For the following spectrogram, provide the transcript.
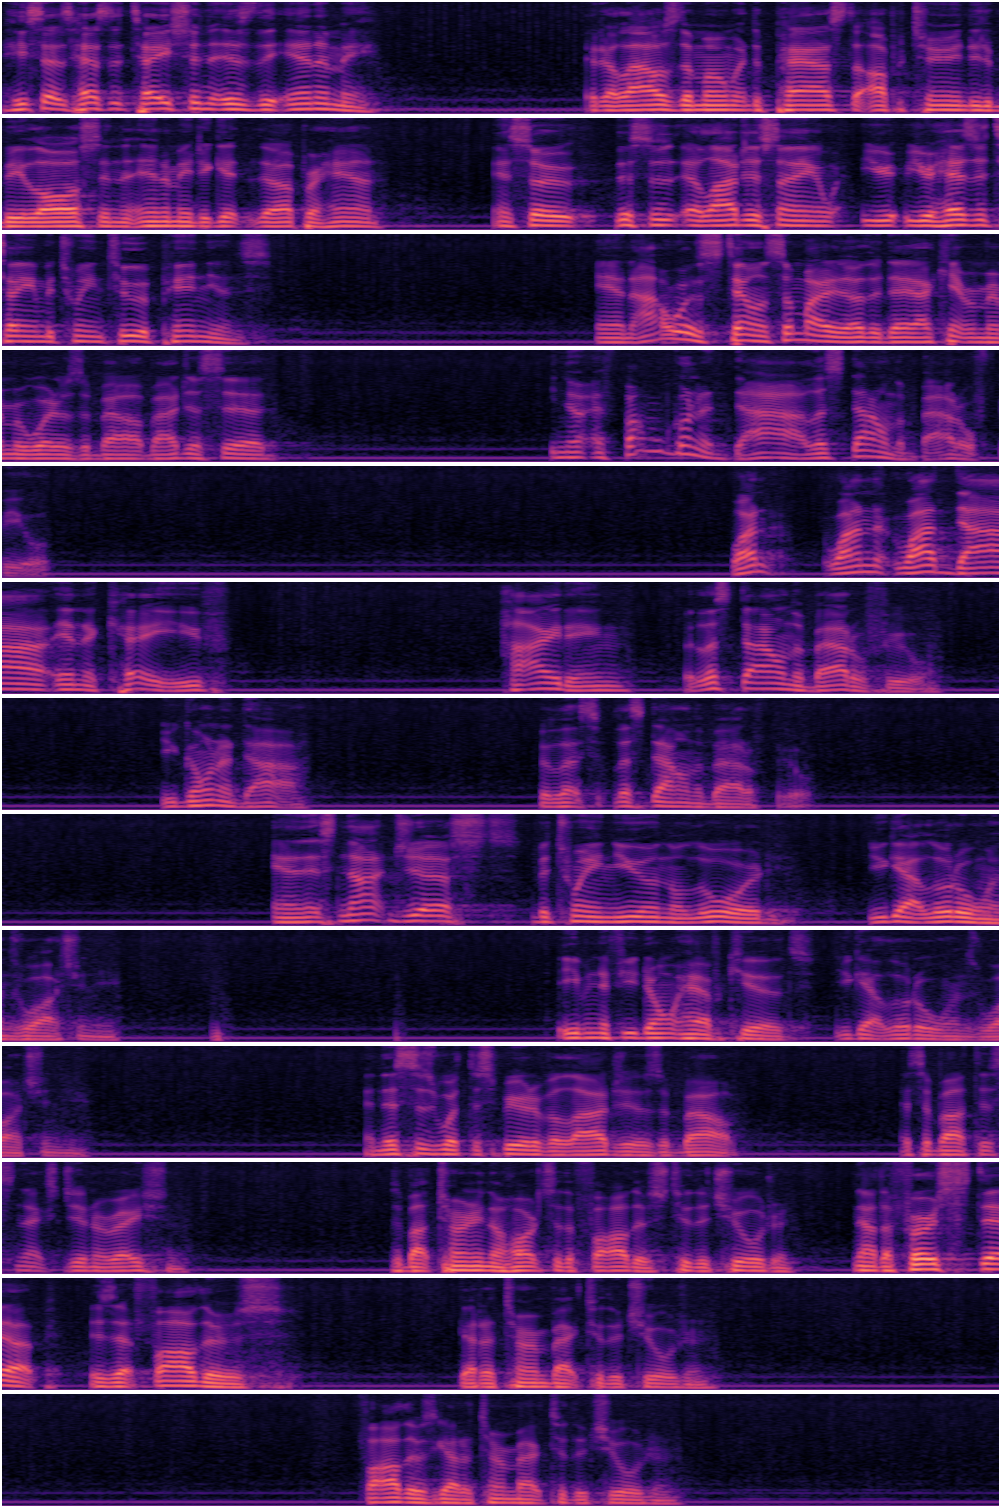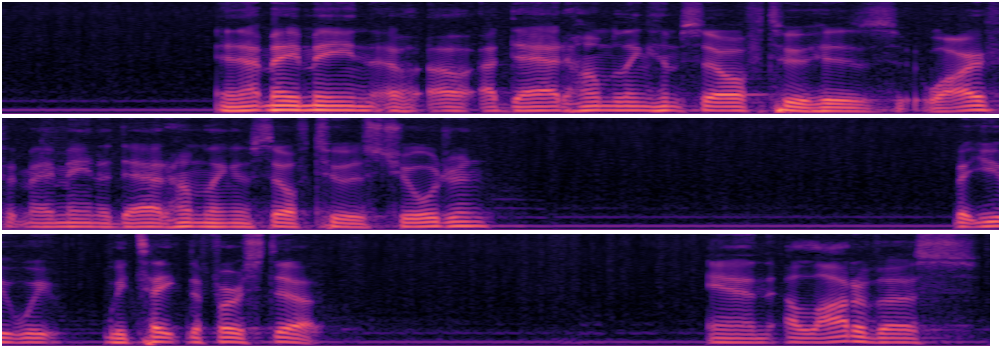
he says hesitation is the enemy. It allows the moment to pass, the opportunity to be lost, and the enemy to get the upper hand. And so this is Elijah saying you're hesitating between two opinions. And I was telling somebody the other day, I can't remember what it was about, but I just said, you know, if I'm going to die, let's die on the battlefield. Why, why, why die in a cave hiding, but let's die on the battlefield. You're going to die. So let's, let's die on the battlefield. And it's not just between you and the Lord, you got little ones watching you. Even if you don't have kids, you got little ones watching you. And this is what the spirit of Elijah is about. It's about this next generation. It's about turning the hearts of the fathers to the children. Now, the first step is that fathers got to turn back to the children. Fathers got to turn back to the children. And that may mean a, a, a, dad humbling himself to his wife. It may mean a dad humbling himself to his children. But you, we, we take the first step. And a lot of us,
